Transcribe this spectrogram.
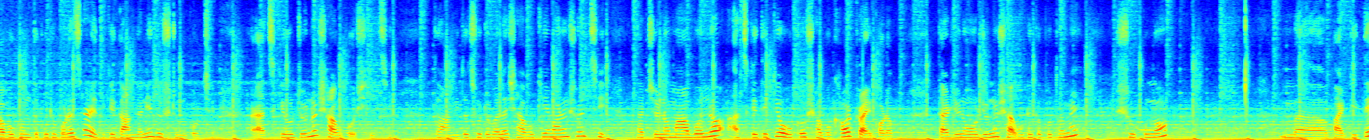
বাবু ঘুম থেকে উঠে পড়েছে আর এদিকে গামলা নিয়ে দুষ্টুমি করছে। আর আজকে ওর জন্য সাবু বসিয়েছি। তো আমি তো ছোটোবেলায় সাবু খেয়ে মানুষ হয়েছি, তার জন্য মা বলল, আজকে থেকে ওকেও সাবু খাওয়া ট্রাই করাবো। তার জন্য ওর জন্য সাবুটাকে প্রথমে শুকনো বাটিতে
